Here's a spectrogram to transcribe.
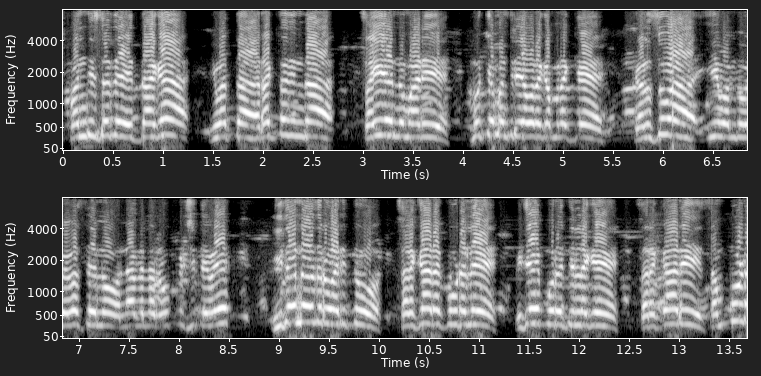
ಸ್ಪಂದಿಸದೇ ಇದ್ದಾಗ ಇವತ್ತ ರಕ್ತದಿಂದ ಸಹಿಯನ್ನು ಮಾಡಿ ಮುಖ್ಯಮಂತ್ರಿಯವರ ಗಮನಕ್ಕೆ ಕಳಿಸುವ ಈ ಒಂದು ವ್ಯವಸ್ಥೆಯನ್ನು ನಾವೆಲ್ಲ ರೂಪಿಸಿದ್ದೇವೆ. ಇದನ್ನಾದರೂ ಅರಿತು ಸರ್ಕಾರ ಕೂಡಲೇ ವಿಜಯಪುರ ಜಿಲ್ಲೆಗೆ ಸರ್ಕಾರಿ, ಸಂಪೂರ್ಣ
